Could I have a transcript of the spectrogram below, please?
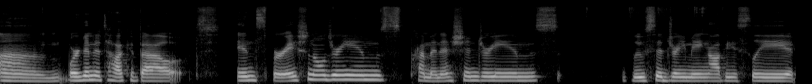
um, we're going to talk about inspirational dreams, premonition dreams, lucid dreaming, obviously,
